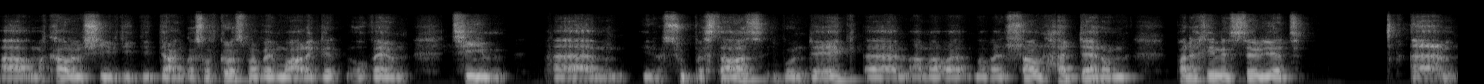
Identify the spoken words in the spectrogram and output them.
a uh, mae Callum Sheedy wedi dangos, wrth gwrs mae fe'n wario o fewn tîm um, you know, superstars i bod yn deg, um, a mae fe'n ma fe llawn hyder, ond pan ych chi'n ystyried um,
